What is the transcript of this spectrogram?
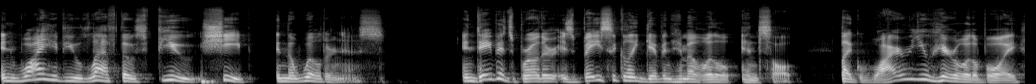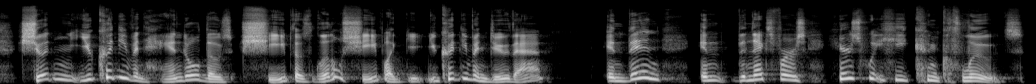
And why have you left those few sheep in the wilderness? And David's brother is basically giving him a little insult. Like, why are you here, little boy? Shouldn't you couldn't even handle those sheep, those little sheep? Like, you, you couldn't even do that. And then in the next verse, here's what he concludes.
